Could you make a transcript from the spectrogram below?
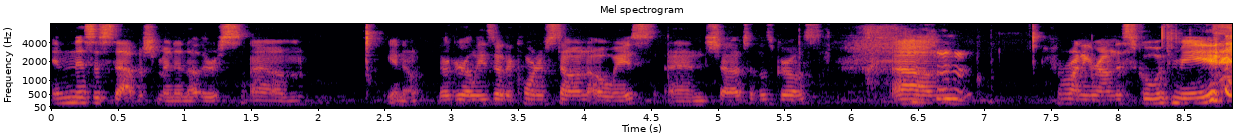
in this establishment and others. Um, you know, the girlies are the cornerstone always, and shout out to those girls um, for running around this school with me.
